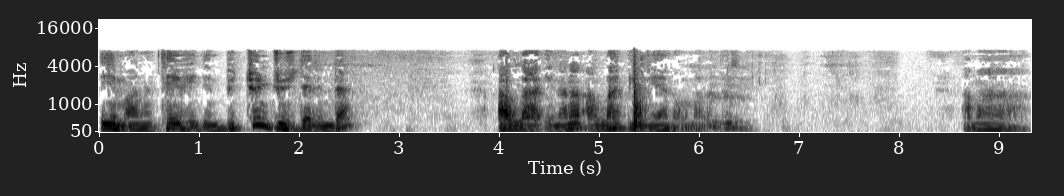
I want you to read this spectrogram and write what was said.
imanın, tevhidin bütün cüzlerinde Allah'a inanan, Allah'ı bilmeyen olmalıdır. Ama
